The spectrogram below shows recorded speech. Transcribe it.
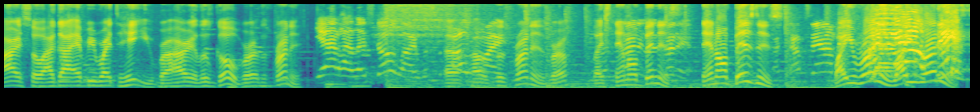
All right, so I got every right to hit you, bro. All right, let's go, bro. Let's run it. Yeah, like, let's go, like, what's the Uh, problem, uh, like? let's run it, bro. Like, stand on run it, let's business. Stand on business. Like, I'm saying I'm- Why you running? Why you running? Business.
